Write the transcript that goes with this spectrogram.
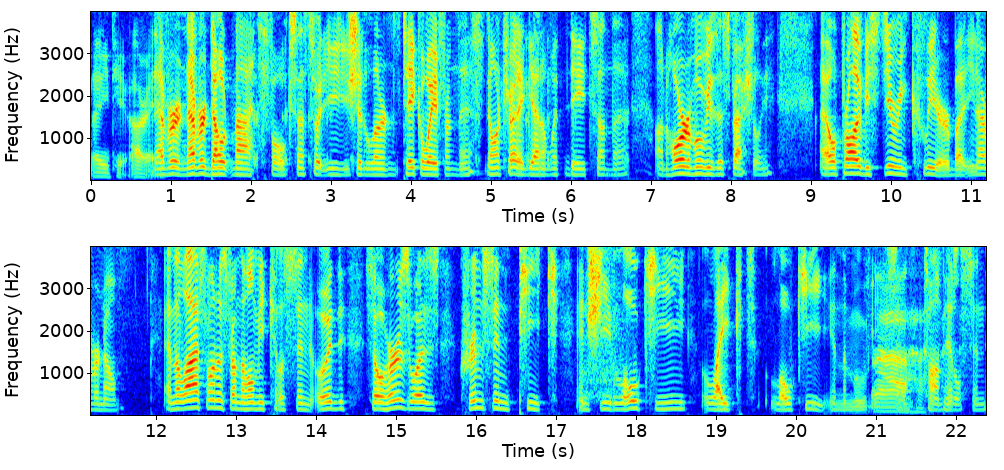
92. All right. Never, never doubt maths, folks. That's what you should learn. Take away from this. Don't try to get them with dates on the on horror movies, especially. I will probably be steering clear, but you never know. And the last one was from the homie Kilson Ud. So hers was Crimson Peak, and she low key liked Loki in the movie. Ah. So Tom Hiddleston.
